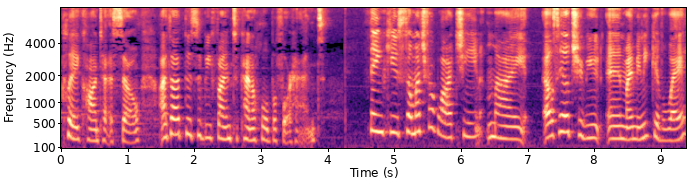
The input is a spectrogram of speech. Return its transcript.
clay contest. So I thought this would be fun to kind of hold beforehand. Thank you so much for watching my LCL tribute and my mini giveaway.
